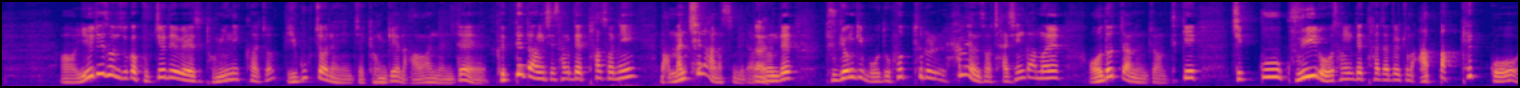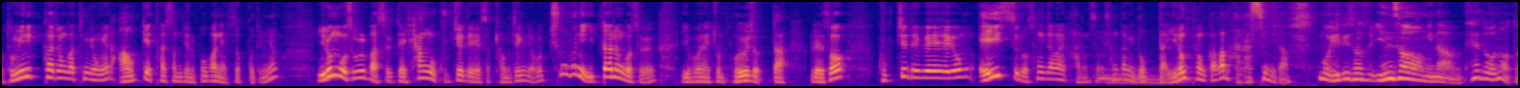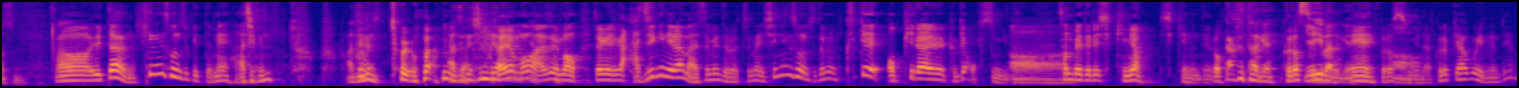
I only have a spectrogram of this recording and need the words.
어, 이리 선수가 국제대회에서 도미니카죠. 미국전에 이제 경기에 나왔는데, 그때 당시 상대 타선이 만만치는 않았습니다. 네. 그런데 두 경기 모두 호투를 하면서 자신감을 얻었다는 점, 특히 직구 9위로 상대 타자들 좀 압박했고, 도미니카전 같은 경우에는 9개 탈삼진을 뽑아냈었거든요. 이런 모습을 봤을 때 향후 국제대회에서 경쟁력은 충분히 있다는 것을 이번에 좀 보여줬다. 그래서 국제대회용 에이스로 성장할 가능성이 상당히 음. 높다. 이런 평가가 많았습니다. 뭐 이리 선수 인성이나 태도는 어떻습니까? 어, 일단 신인 선수기 때문에 아직은 조, 아직은 조용합니다. 아직은 신비한. 네, 뭐 아직 뭐 제가 아직은이라 말씀을 드렸지만 신인 선수들은 크게 어필할 그게 없습니다. 아. 선배들이 시키면 시키는 대로 깍듯하게 그렇습니다. 예의 바르게. 네, 그렇습니다. 어. 그렇게 하고 있는데요.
